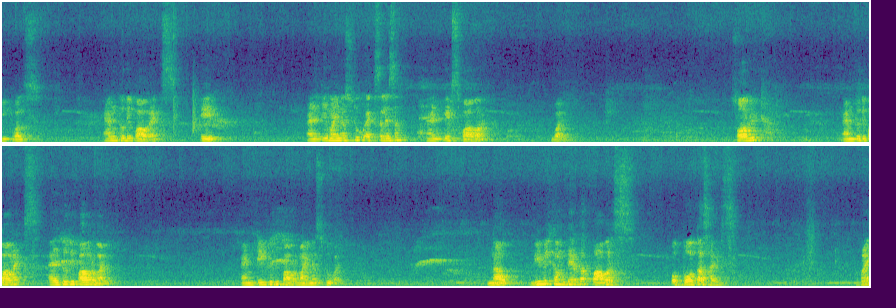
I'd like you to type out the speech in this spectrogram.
equals m to the power x a lt minus 2 acceleration and its power y solve it m to the power x l to the power y and t to the power minus 2y now we will compare the powers of both the sides by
